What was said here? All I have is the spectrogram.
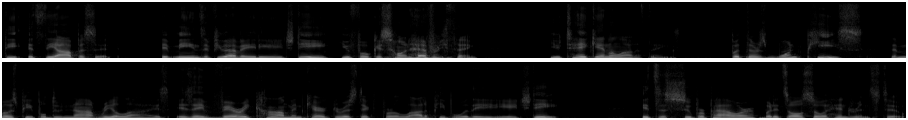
The it's the opposite. It means if you have ADHD, you focus on everything. You take in a lot of things. But there's one piece that most people do not realize is a very common characteristic for a lot of people with ADHD. It's a superpower, but it's also a hindrance too.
